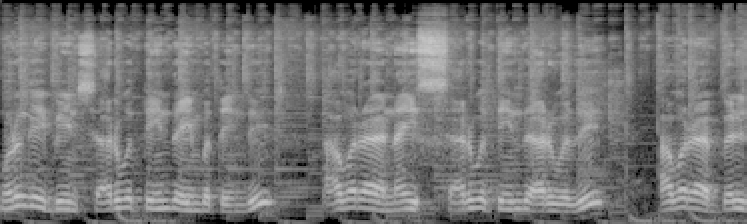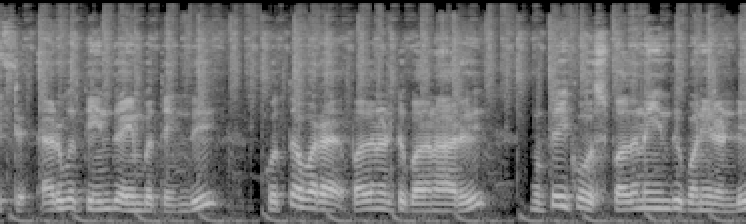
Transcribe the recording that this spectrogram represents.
முருங்கை பீன்ஸ் அறுபத்தைந்து ஐம்பத்தைந்து அவரை நைஸ் அறுபத்தைந்து அறுபது அவரை பெல்ட் அறுபத்தைந்து ஐம்பத்தைந்து கொத்தவரை பதினெட்டு பதினாறு முட்டைக்கோஸ் பதினைந்து பன்னிரெண்டு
